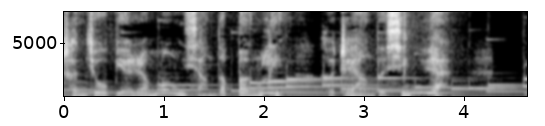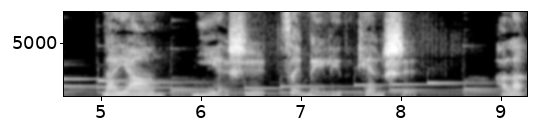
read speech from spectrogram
成就别人梦想的本领和这样的心愿。那样，你也是最美丽的天使。好了，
